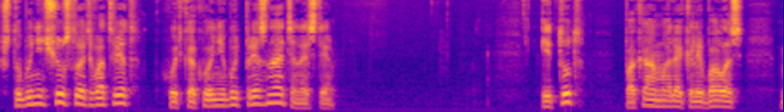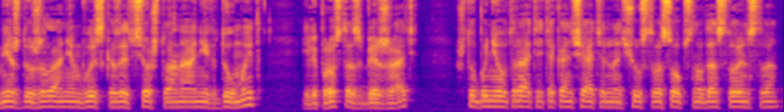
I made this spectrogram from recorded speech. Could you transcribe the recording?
чтобы не чувствовать в ответ хоть какой-нибудь признательности. И тут, пока Амаля колебалась между желанием высказать все, что она о них думает, или просто сбежать, чтобы не утратить окончательно чувство собственного достоинства,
